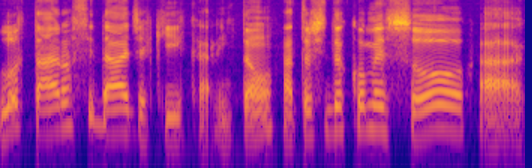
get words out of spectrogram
lotaram a cidade aqui, cara. Então a torcida começou a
